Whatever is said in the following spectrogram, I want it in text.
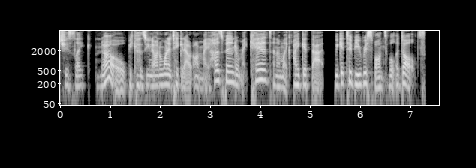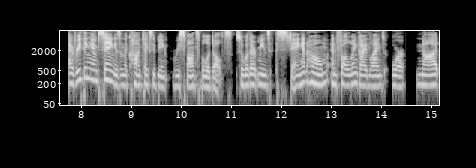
She's like, no, because, you know, I don't want to take it out on my husband or my kids. And I'm like, I get that. We get to be responsible adults. Everything I'm saying is in the context of being responsible adults. So whether it means staying at home and following guidelines or not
